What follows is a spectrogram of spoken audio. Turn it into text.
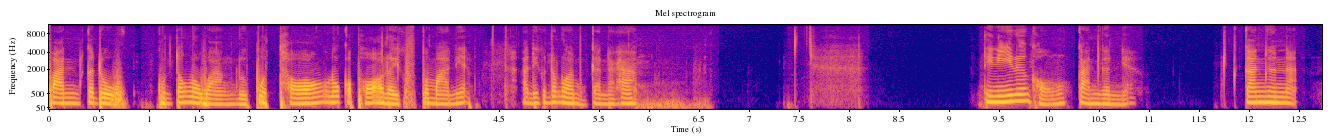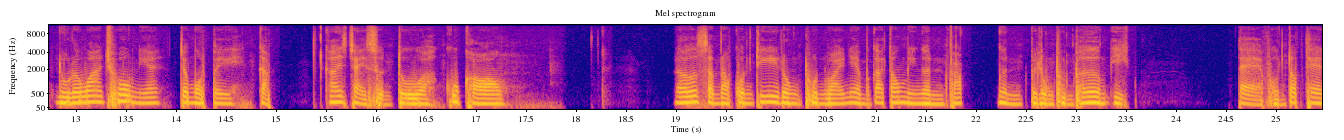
ฟันกระดูก คุณต้องระวังหรือปวดท้องโรคกระเพาะอะไรประมาณนี้อันนี้คุณต้องระวังเหมือนกันนะคะ ทีนี้เรื่องของการเงินเนี่ยการเงินอะดูแล้วว่าช่วงเนี้ยจะหมดไปกับค่าใช้จ่ายส่วนตัวคู่ครอง แล้วสำหรับคนที่ลงทุนไว้เนี่ยมันก็ต้องมีเงินฟัก เงินไปลงทุนเพิ่มอีก แต่ผลตอบแทน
